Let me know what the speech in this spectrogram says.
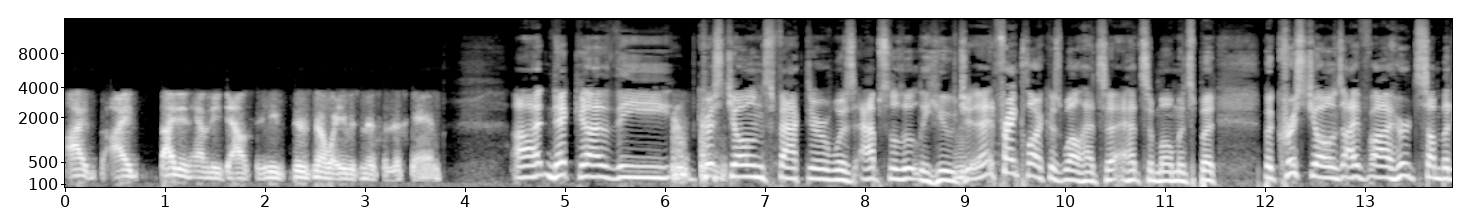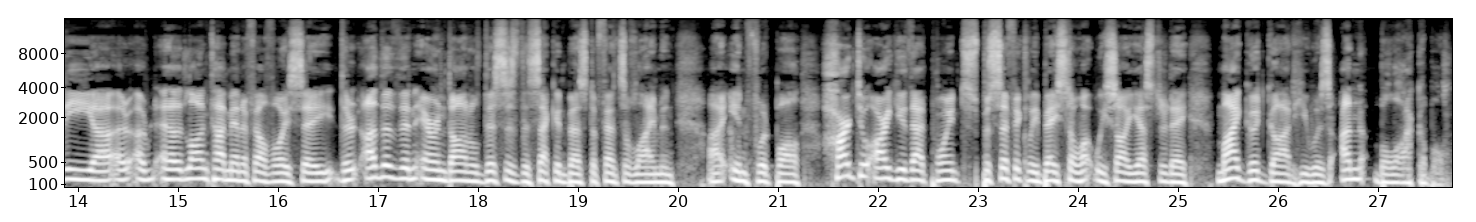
I I I didn't have any doubts that he there's no way he was missing this game. Uh, Nick, uh, the Chris Jones factor was absolutely huge. Uh, Frank Clark as well had had some moments, but but Chris Jones, I've uh, heard somebody, uh, a, a longtime NFL voice, say there, other than Aaron Donald, this is the second best defensive lineman uh, in football. Hard to argue that point specifically based on what we saw yesterday. My good God, he was unblockable.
